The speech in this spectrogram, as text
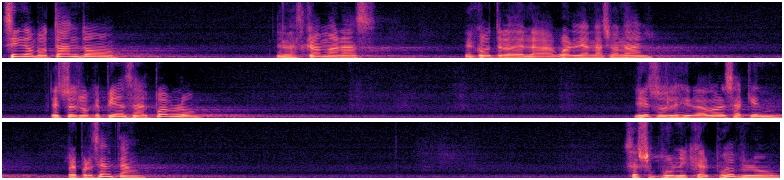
sigan votando en las cámaras en contra de la Guardia Nacional. Eso es lo que piensa el pueblo. ¿Y esos legisladores a quién representan? Se supone que al pueblo,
